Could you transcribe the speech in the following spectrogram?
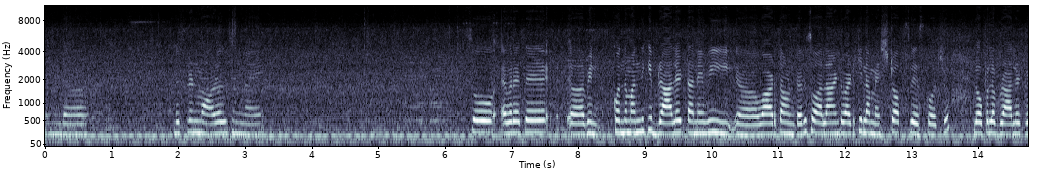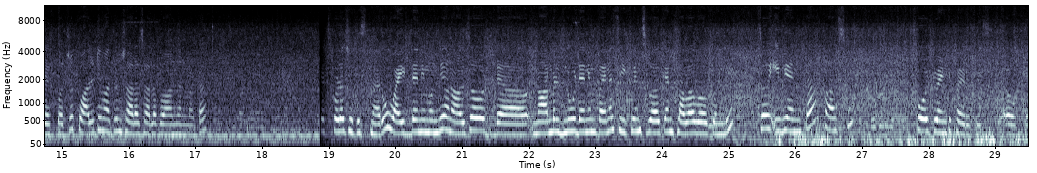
అండ్ డిఫరెంట్ మోడల్స్ ఉన్నాయి. సో ఎవరైతే ఐ మీన్ కొంతమందికి బ్రాలెట్ అనేవి వాడుతూ ఉంటారు. సో అలాంటి వాటికి ఇలా మెష్ టాప్స్ వేసుకోవచ్చు. లోపల బ్రాలెట్ వేసుకోవచ్చు. క్వాలిటీ మాత్రం చాలా చాలా బాగుందన్నమాట. కూడా చూపిస్తున్నారు. వైట్ డెనిమ్ ఉంది. And also normal blue denim పైన sequence work and flower work ఉంది. సో ఇవి ఎంత cost four twenty five rupees okay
